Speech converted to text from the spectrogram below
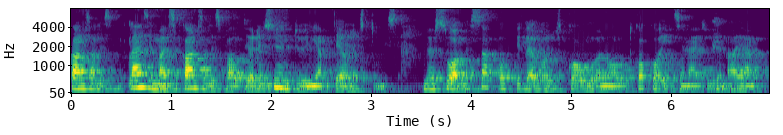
kansallis- länsimaissa kansallisvaltioiden syntyyn ja teollistumiseen. Myös Suomessa oppivelvollisuuskoulu on ollut koko itsenäisyyden ajan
